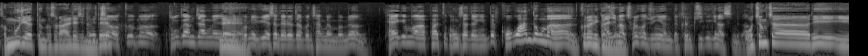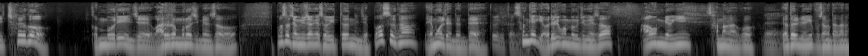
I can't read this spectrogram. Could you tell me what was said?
건물이었던 것으로 알려지는데 그렇죠. 그 뭐 부감 장면 네. 이렇게 보면 위에서 내려다본 장면 보면 대규모 아파트 공사장인데 그거 한 동만 그러니까요. 마지막 철거 중이었는데 그런 비극이 났습니다. 5층짜리 이 철거 건물이 이제 와르르 무너지면서 버스 정류장에 서 있던 이제 버스가 매몰됐는데 그러니까요. 승객 17명 중에서 9명이 사망하고 네. 8명이 부상당하는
